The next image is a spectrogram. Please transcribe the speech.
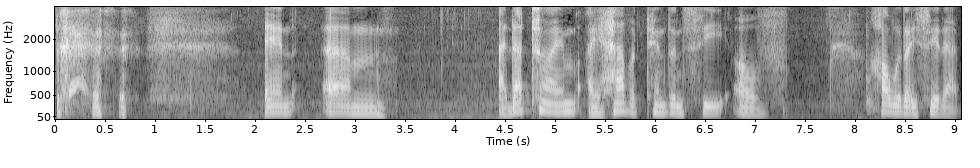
and um, at that time, I have a tendency of, how would I say that,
